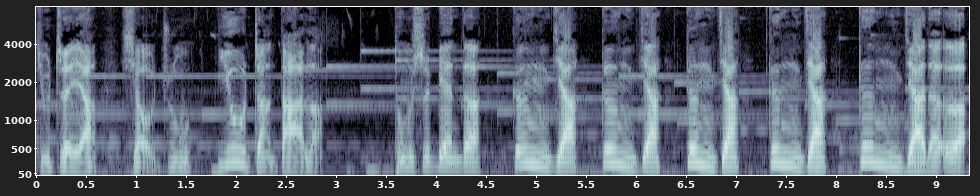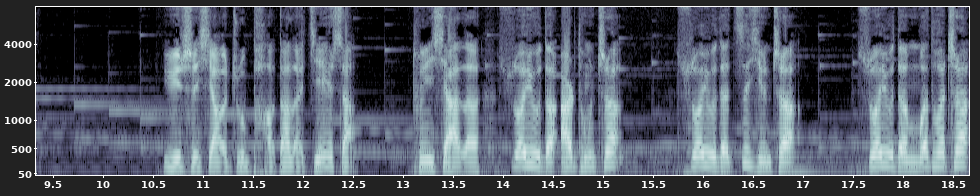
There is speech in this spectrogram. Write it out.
就这样，小猪又长大了，同时变得更加、更加、更加、更加、更加的饿。于是，小猪跑到了街上。吞下了所有的儿童车，所有的自行车，所有的摩托车，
